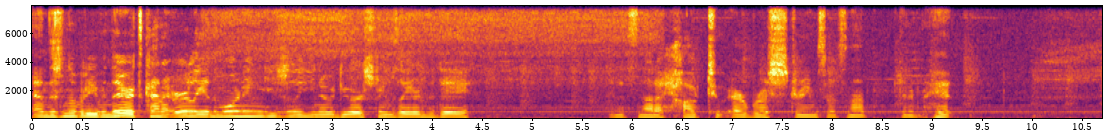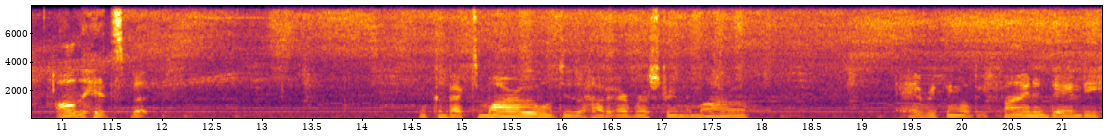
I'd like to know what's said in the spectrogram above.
And there's nobody even there. It's kind of early in the morning. Usually, you know, we do our streams later in the day. And it's not a how to airbrush stream, so it's not going to hit all the hits, but we'll come back tomorrow. We'll do the how to airbrush stream tomorrow. Everything will be fine and dandy.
